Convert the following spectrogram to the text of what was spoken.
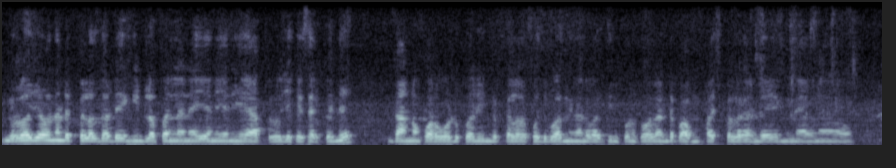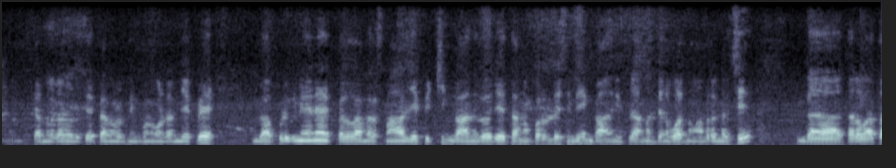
ఇంక రోజు ఏముందంటే పిల్లలతోటి ఇంక ఇంట్లో పనులు అని అని రోజుకే సరిపోయింది. ఇంకా అన్నం కూర వండుకొని ఇంకా పిల్లలు పొద్దుపోతుంది కానీ వాళ్ళు తిని కొనుక్కోవాలంటే పాపం పసిపిల్ల కానీ ఇంక నేను పెన్నలు కూడా కొడితే పెన్నలు తిని చెప్పి ఇంకా అప్పటికి నేనే పిల్లలందరూ స్నానాలు చేపించి ఇంకా అందులో రోజైతే అన్నం కూర వండేసింది. ఇంకా ఆయన ఇప్పుడు అన్నం తినబోతున్నాం అందరం కలిసి. ఇంకా తర్వాత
